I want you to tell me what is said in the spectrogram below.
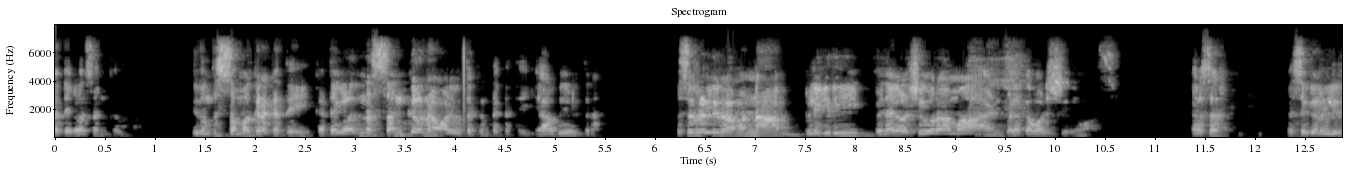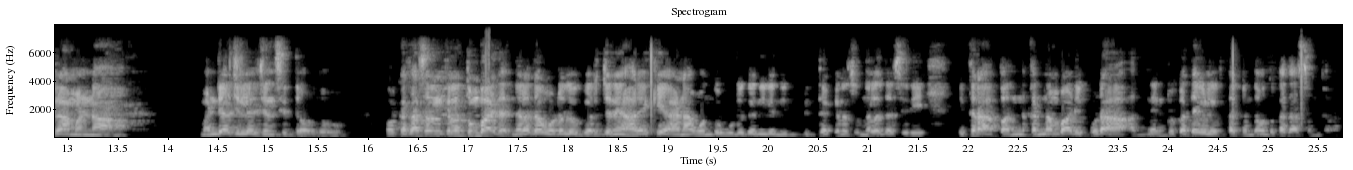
ಕಥೆಗಳ ಸಂಕಲನ? ಇದೊಂದು ಸಮಗ್ರ ಕಥೆ. ಕಥೆಗಳನ್ನ ಸಂಕಲನ ಮಾಡಿರ್ತಕ್ಕಂಥ ಕಥೆ. ಯಾವ್ದು ಹೇಳ್ತೀರಾ? ಹೆಸರಳ್ಳಿ ರಾಮಣ್ಣ, ಬಿಳಿಗಿರಿ ಬೆನಗಳ ಶಿವರಾಮ ಅಂಡ್ ಬೆಳಕವಾಡಿ ಶ್ರೀನಿವಾಸ್. ಯಾರು ಸರ್? ಹೆಸಗರಳ್ಳಿ ರಾಮಣ್ಣ. ಮಂಡ್ಯ ಜಿಲ್ಲೆಯಲ್ಲಿ ಜನಿಸಿದ್ದವ್ರದು ಅವ್ರ ಕಥಾ ಸಂಕಲನ ತುಂಬಾ ಇದೆ. ನೆಲದ ಒಡಲು, ಗರ್ಜನೆ ಹರಕೆಯ ಹಣ, ಒಂದು ಹುಡುಗನಿಗೆ ಬಿದ್ದ ಕನಸು, ನೆಲದ ಸಿರಿ, ಈ ಕನ್ನಂಬಾಡಿ ಕೂಡ ಹದಿನೆಂಟು ಕಥೆಗಳಿರ್ತಕ್ಕಂಥ ಒಂದು ಕಥಾ ಸಂಕಲನ.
